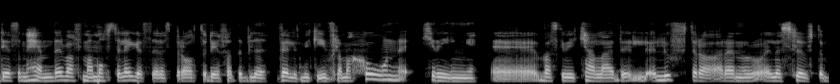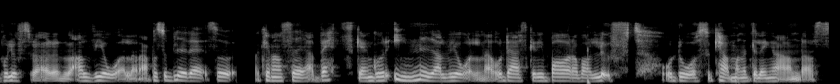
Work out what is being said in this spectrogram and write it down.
det som händer, varför man måste lägga sig i respirator, det är för att det blir väldigt mycket inflammation kring, eh, vad ska vi kalla det, luftrören eller sluten på luftrören, alveolerna. Och så blir det, så vad kan man säga, vätskan går in i alveolerna och där ska det bara vara luft. Och då så kan man inte längre andas.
